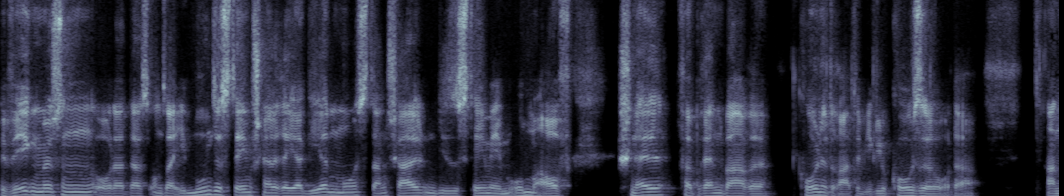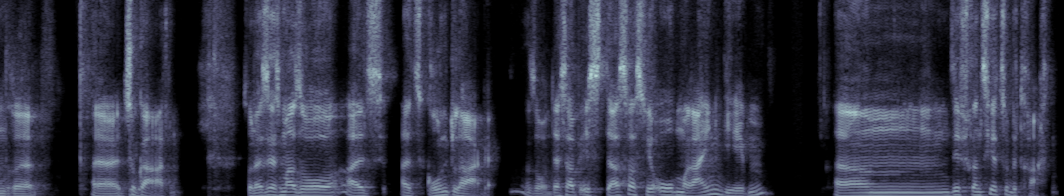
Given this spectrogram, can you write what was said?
bewegen müssen oder dass unser Immunsystem schnell reagieren muss, dann schalten die Systeme eben um auf schnell verbrennbare Kohlenhydrate wie Glucose oder andere äh, Zuckerarten. So, das ist mal so als, als Grundlage. So, deshalb ist das, was wir oben reingeben, ähm, differenziert zu betrachten.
